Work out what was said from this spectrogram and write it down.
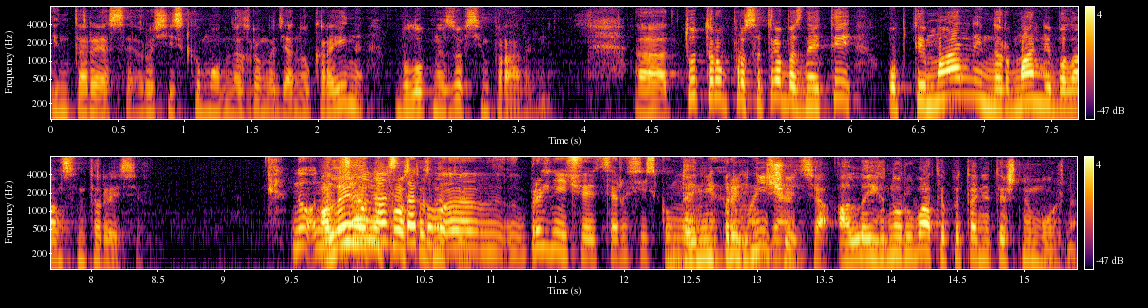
інтереси російськомовних громадян України було б не зовсім правильно. Е, Тут просто треба знайти оптимальний нормальний баланс інтересів. Ну, Але невже у нас просто так знайти. пригнічується пригнічуються російськомовні Де не пригнічується, але ігнорувати питання теж не можна.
